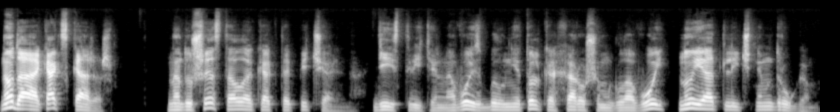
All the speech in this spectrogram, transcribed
«Ну да, как скажешь». На душе стало как-то печально. Действительно, Войс был не только хорошим главой, но и отличным другом.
